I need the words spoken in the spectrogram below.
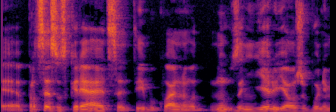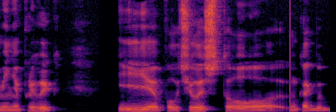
э, процесс ускоряется, ты буквально вот, ну, за неделю я уже более-менее привык, и получилось, что, ну, как бы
